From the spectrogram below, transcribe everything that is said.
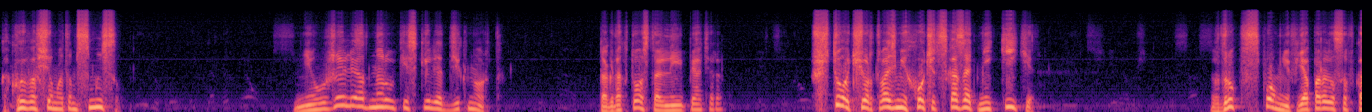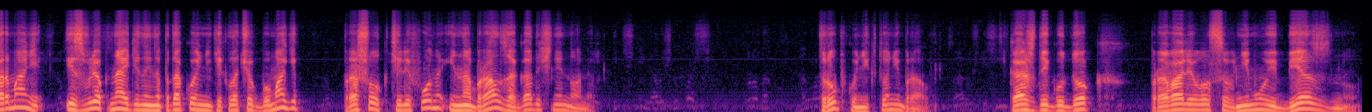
Какой во всем этом смысл? Неужели однорукий скелет Дик Норт? Тогда кто остальные пятеро? Что, черт возьми, хочет сказать мне Кики? Вдруг, вспомнив, я порылся в кармане, извлек найденный на подоконнике клочок бумаги, прошел к телефону и набрал загадочный номер. Трубку никто не брал. Каждый гудок проваливался в немую бездну,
